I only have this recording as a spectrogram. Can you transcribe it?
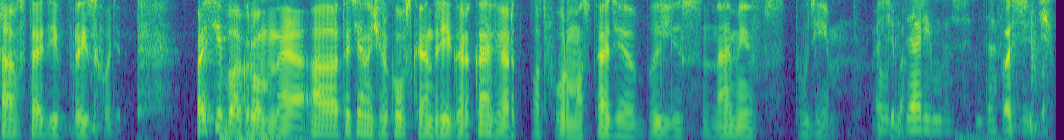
а, в стадии происходит. Спасибо огромное. А, Татьяна Черковская, Андрей Горкави, арт-платформа «Стадия» были с нами в студии. Спасибо. Благодарим вас. До встречи. Спасибо.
